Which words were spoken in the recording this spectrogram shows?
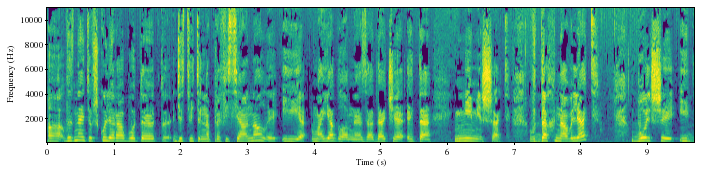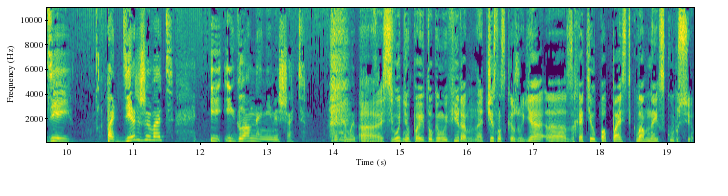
А, вы знаете, в школе работают действительно профессионалы, и моя главная задача – это не мешать, вдохновлять, больше идей поддерживать и, и главное, не мешать. А, сегодня по итогам эфира, честно скажу, я а, захотел попасть к вам на экскурсию.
